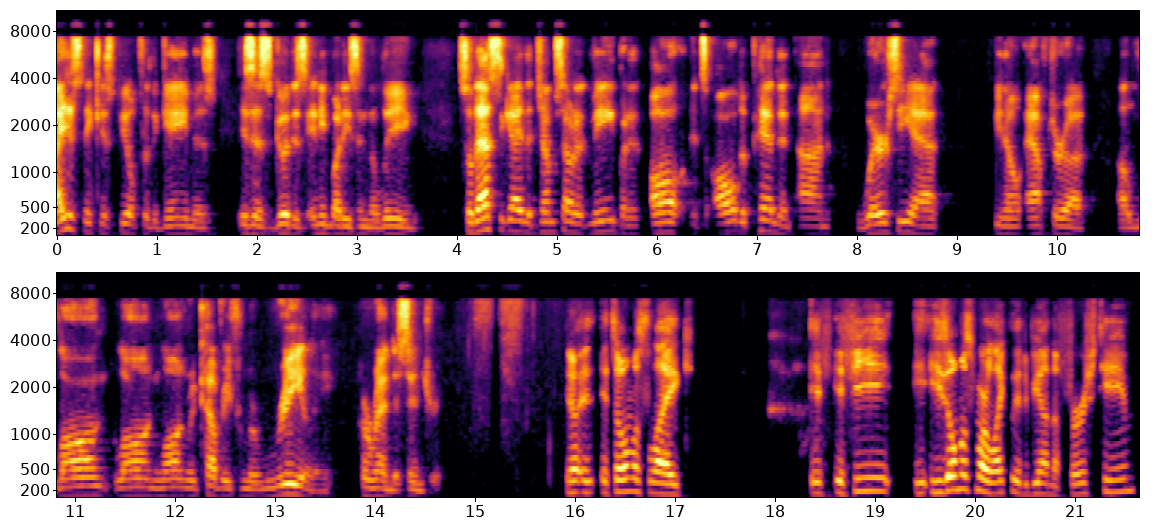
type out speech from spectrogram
I just think his feel for the game is is as good as anybody's in the league. So that's the guy that jumps out at me. But it all it's all dependent on where's he at, you know, after a a long, long, long recovery from a really horrendous injury. You know, it, it's almost like if if he he's almost more likely to be on the first team.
